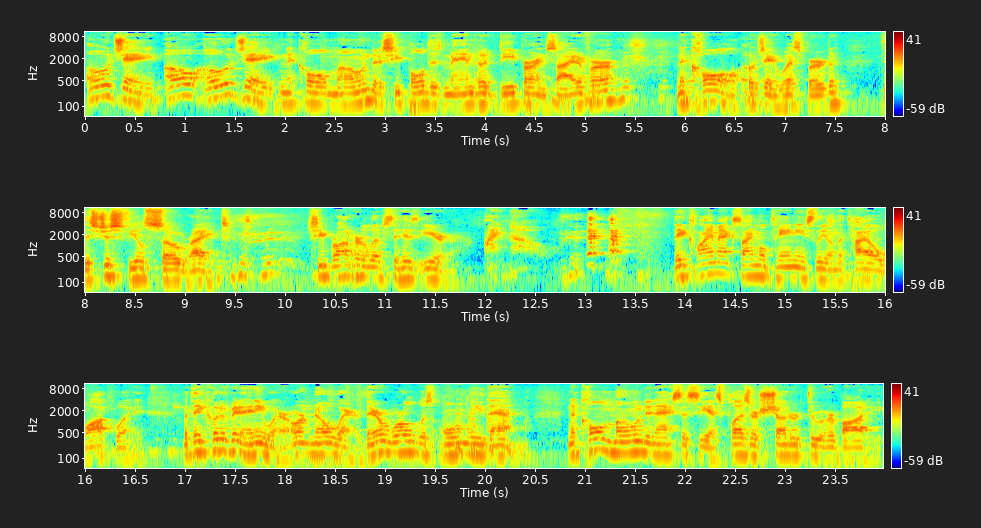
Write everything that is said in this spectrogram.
OJ, oh OJ, Nicole moaned as she pulled his manhood deeper inside of her. Nicole, OJ whispered, this just feels so right. She brought her lips to his ear. I know. They climaxed simultaneously on the tile walkway, but they could have been anywhere or nowhere. Their world was only them. Nicole moaned in ecstasy as pleasure shuddered through her body.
